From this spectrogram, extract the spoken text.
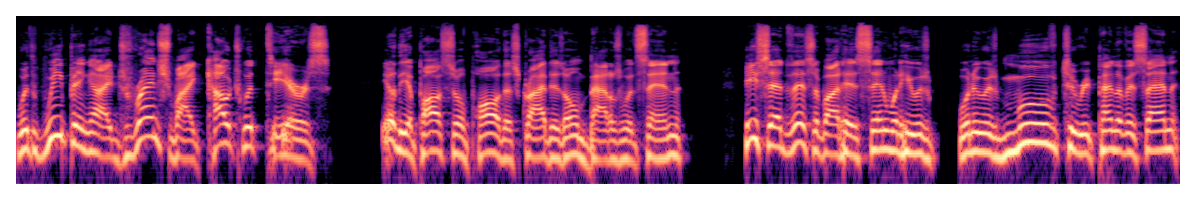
with weeping and I drench my couch with tears. You know, the Apostle Paul described his own battles with sin. He said this about his sin when he was when he was moved to repent of his sin.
